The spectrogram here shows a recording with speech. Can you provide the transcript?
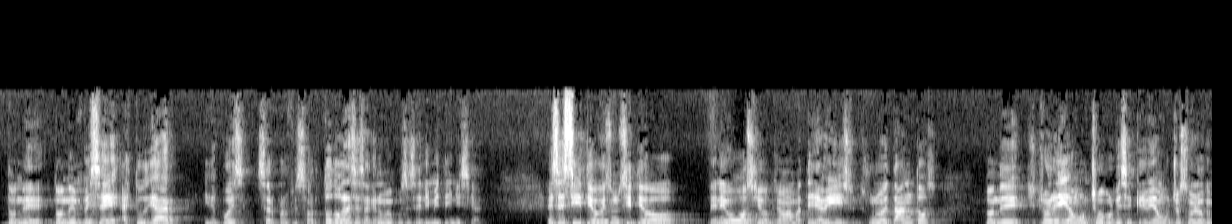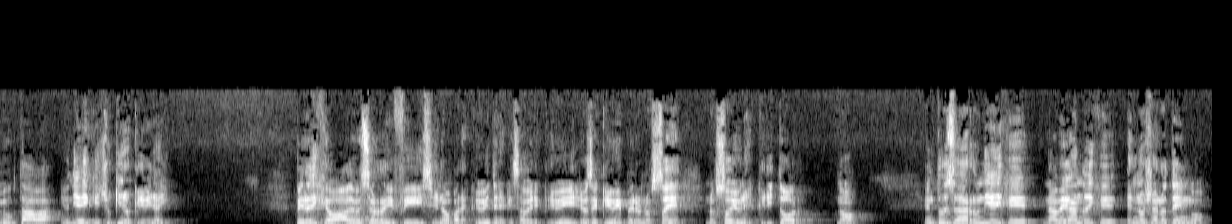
donde, donde empecé a estudiar y después ser profesor. Todo gracias a que no me puse ese límite inicial. Ese sitio, que es un sitio de negocios, se llama Materia Vis, es uno de tantos, donde yo leía mucho porque se escribía mucho sobre lo que me gustaba, y un día dije, yo quiero escribir ahí. Pero dije, ah, debe ser difícil, ¿no? Para escribir tenés que saber escribir. Yo sé escribir, pero no sé, no soy un escritor, ¿no? Entonces agarré un día y dije, navegando, dije, el no ya lo tengo.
